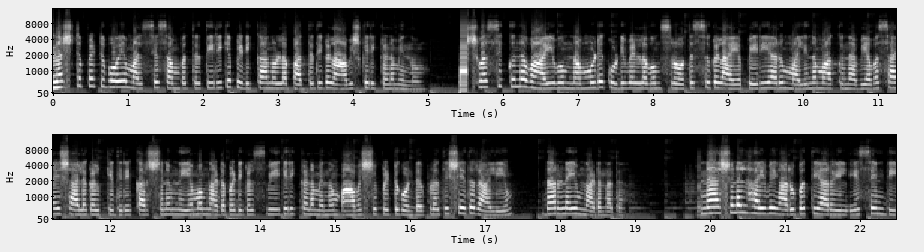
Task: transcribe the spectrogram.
നഷ്ടപ്പെട്ടുപോയ മത്സ്യസമ്പത്ത് തിരികെ പിടിക്കാനുള്ള പദ്ധതികൾ ആവിഷ്കരിക്കണമെന്നും ശ്വസിക്കുന്ന വായുവും നമ്മുടെ കുടിവെള്ളവും സ്രോതസ്സുകളായ പെരിയാറും മലിനമാക്കുന്ന വ്യവസായശാലകൾക്കെതിരെ കർശനം നിയമം നടപടികൾ സ്വീകരിക്കണമെന്നും ആവശ്യപ്പെട്ടുകൊണ്ട് പ്രതിഷേധ റാലിയും ധർണയും നടന്നത്. നാഷണൽ ഹൈവേ അറുപത്തിയാറിൽ എസ് എൻ ഡി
